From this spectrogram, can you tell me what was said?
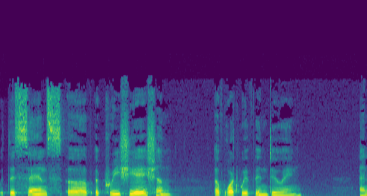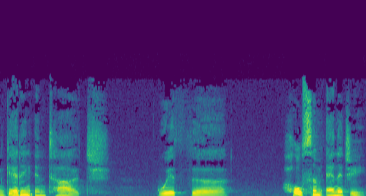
With this sense of appreciation of what we've been doing and getting in touch with the wholesome energy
